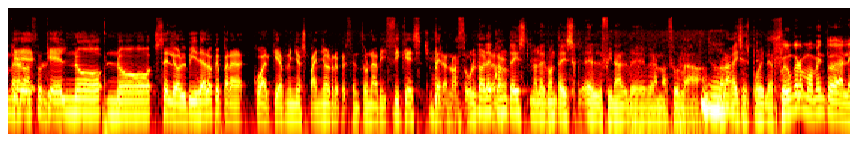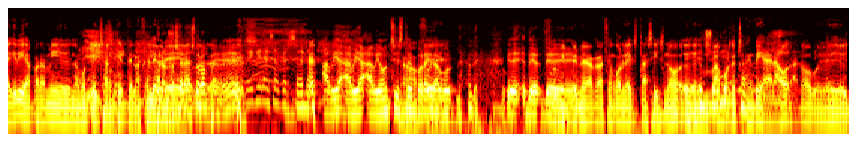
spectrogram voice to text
Verano que- Azul. que él no, no se le olvida lo que para cualquier niño español representa una bici, que es Verano Azul. No le claro. contéis, no le contéis el final de Verano Azul. a- No. no. le hagáis spoilers. Fue un gran momento de alegría para mí la muerte de Chanquete, la celebré. Pero no se la estropee, ¿verdad? ¿eh? Había, había, había un chiste No, por ahí fue- de- de- Fue mi primera relación con el éxtasis, ¿no? Eh, vamos de Chanquete ya era hora, ¿no? Pues, eh,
